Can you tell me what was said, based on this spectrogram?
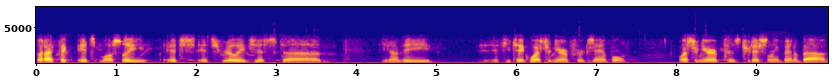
but I think it's mostly it's it's really just uh, you know the if you take Western Europe, for example, Western Europe has traditionally been about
